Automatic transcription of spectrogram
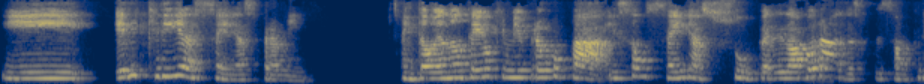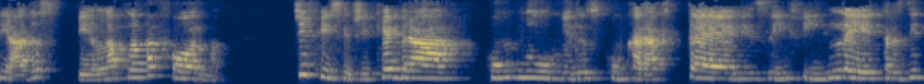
e ele cria senhas para mim. Então, eu não tenho que me preocupar. E são senhas super elaboradas, que são criadas pela plataforma. Difícil de quebrar, com números, com caracteres, enfim, letras e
